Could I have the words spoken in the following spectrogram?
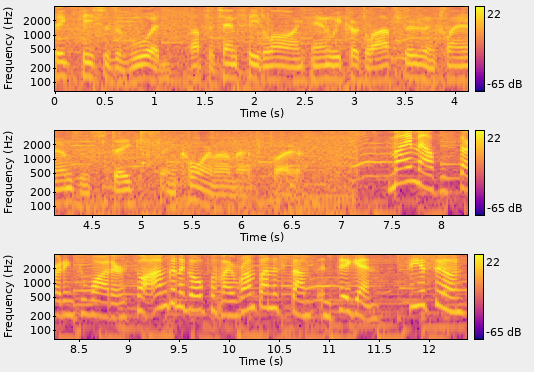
big pieces of wood up to 10 feet long and we cook lobsters and clams and steaks and corn on that fire. My mouth is starting to water, so I'm gonna go put my rump on a stump and dig in. See you soon.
